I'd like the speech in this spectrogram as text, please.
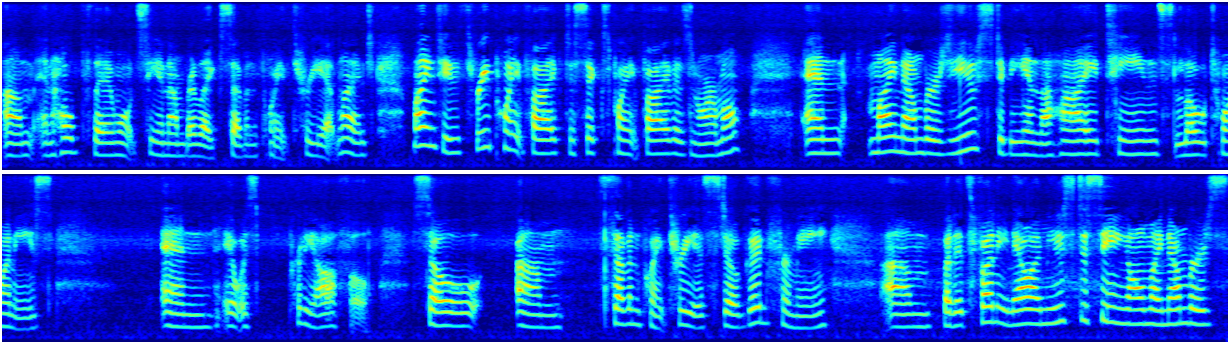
Um, and hopefully I won't see a number like 7.3 at lunch. Mind you, 3.5 to 6.5 is normal. And my numbers used to be in the high teens, low 20s. And it was pretty awful. So um, 7.3 is still good for me. Um, but it's funny, now I'm used to seeing all my numbers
